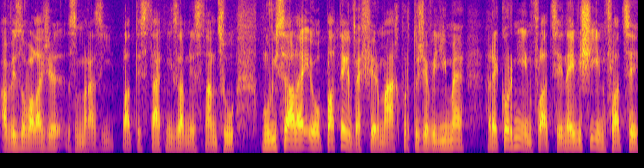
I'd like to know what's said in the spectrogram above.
avizovala, že zmrazí platy státních zaměstnanců. Mluví se ale i o platech ve firmách, protože vidíme rekordní inflaci, nejvyšší inflaci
